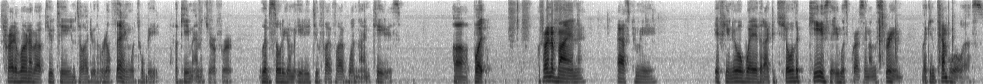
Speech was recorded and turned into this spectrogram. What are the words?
try to learn about Qt until I do the real thing, which will be a key manager for libsodium ED25519 keys. Uh, but a friend of mine asked me if he knew a way that I could show the keys that he was pressing on the screen, like in Temple OS,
